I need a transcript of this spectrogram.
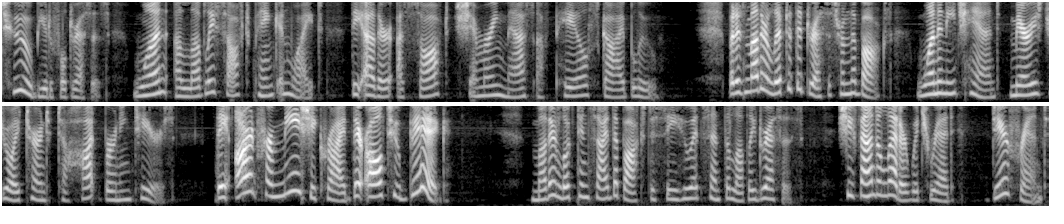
two beautiful dresses, one a lovely soft pink and white, the other a soft, shimmering mass of pale sky blue. But as mother lifted the dresses from the box, one in each hand, Mary's joy turned to hot, burning tears. They aren't for me, she cried. They're all too big. Mother looked inside the box to see who had sent the lovely dresses. She found a letter which read, Dear friend,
